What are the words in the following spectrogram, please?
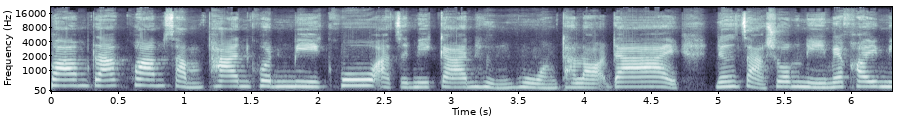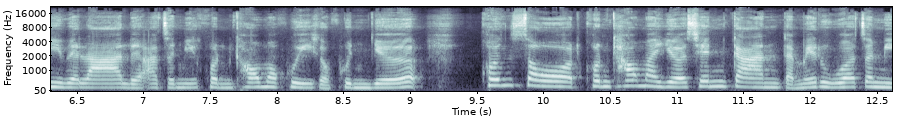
ความรักความสัมพันธ์คนมีคู่อาจจะมีการหึงหวงทะเลาะได้ เนื่องจากช่วงนี้ไม่ค่อยมีเวลา หรืออาจจะมีคนเข้ามาคุยกับคุณเยอะ คนโสด คนเข้ามาเยอะเช่นกัน แต่ไม่รู้ว่าจะมี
